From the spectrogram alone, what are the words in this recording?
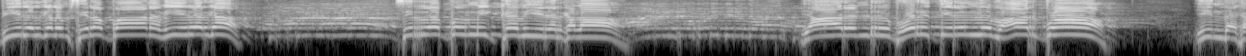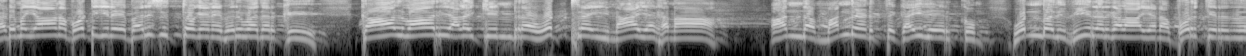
வீரர்களும் சிறப்பான வீரர்கள். சிறப்பு மிக்க வீரர்களா. யாரென்று பொறுத்திருந்து பார்ப்போம். இந்த கடுமையான போட்டியிலே பரிசு தொகையினை பெறுவதற்கு கால்வாரி அழைக்கின்ற ஒற்றை நாயகனா அந்த மண்ணெடுத்து கைதேர்க்கும் ஒன்பது வீரர்களா என பொறுத்திருந்து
